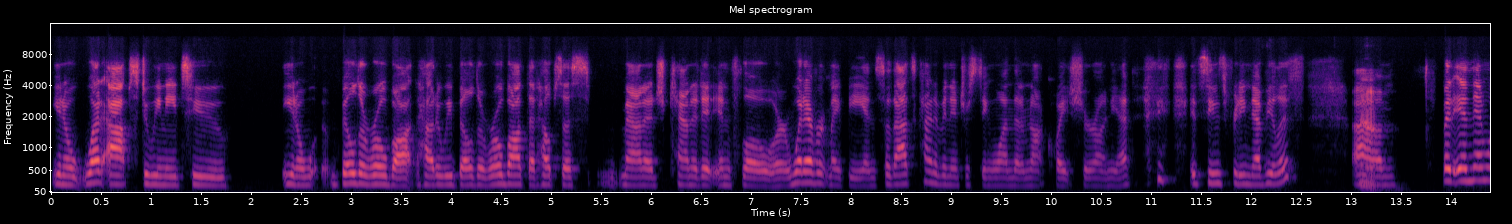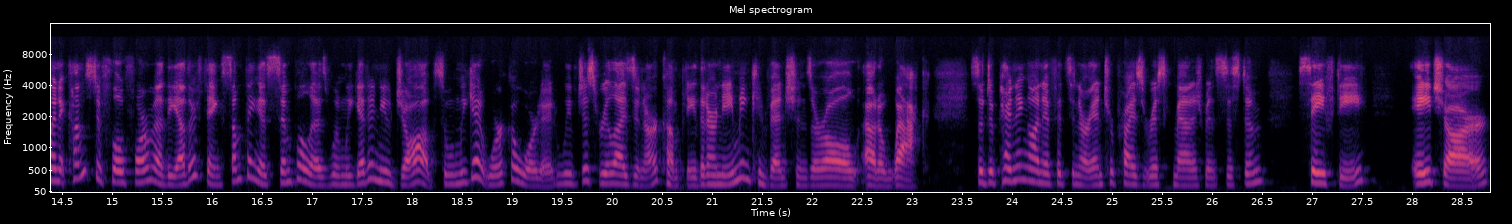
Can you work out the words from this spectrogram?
you know, what apps do we need to, you know, build a robot? How do we build a robot that helps us manage candidate inflow or whatever it might be? And so that's kind of an interesting one that I'm not quite sure on yet. it seems pretty nebulous. Yeah. But and then when it comes to Flowforma, the other thing, something as simple as when we get a new job. So when we get work awarded, we've just realized in our company that our naming conventions are all out of whack. So depending on if it's in our enterprise risk management system, safety, HR,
